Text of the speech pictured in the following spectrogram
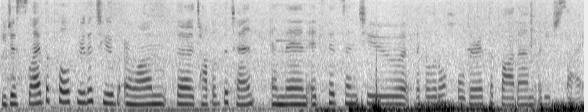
You just slide the pole through the tube along the top of the tent and then it fits into like a little holder at the bottom of each side.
